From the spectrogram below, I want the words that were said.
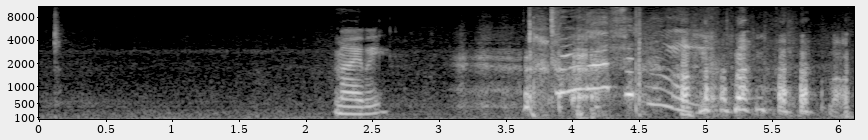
Maybe. Don't laugh at me.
